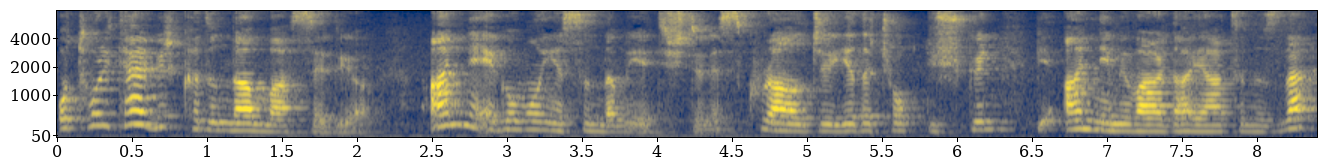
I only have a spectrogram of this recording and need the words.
otoriter bir kadından bahsediyor. Anne egomonyasında mı yetiştiniz? Kuralcı ya da çok düşkün bir anne mi vardı hayatınızda?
